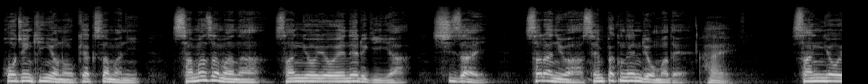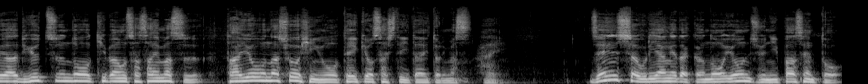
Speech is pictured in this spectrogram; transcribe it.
法人企業のお客様に様々な産業用エネルギーや資材、さらには船舶燃料まで、はい、産業や流通の基盤を支えます多様な商品を提供させていただいております。はい、全社売上高の42%、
